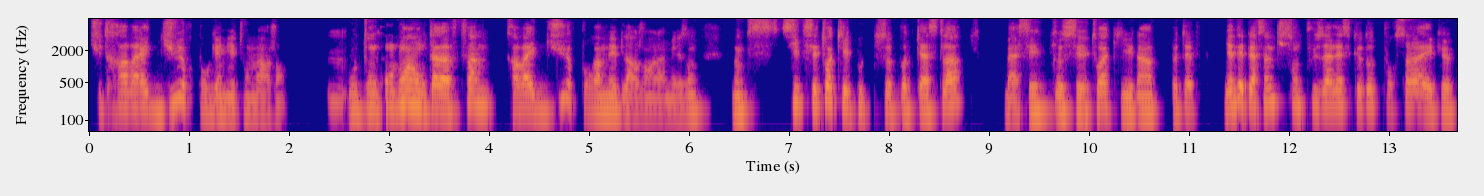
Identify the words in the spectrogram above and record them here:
tu travailles dur pour gagner ton argent. Mm. Ou ton conjoint ou ta femme travaille dur pour amener de l'argent à la maison. Donc, si c'est toi qui écoutes ce podcast-là, bah, c'est que c'est toi qui a peut-être. Il y a des personnes qui sont plus à l'aise que d'autres pour ça et qu'il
